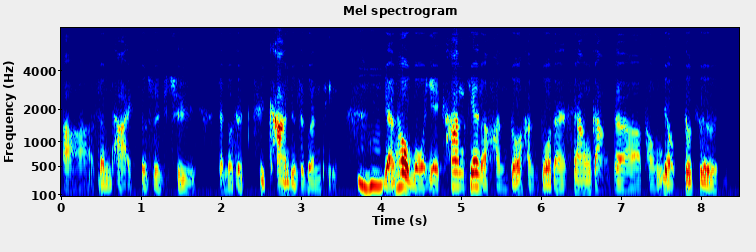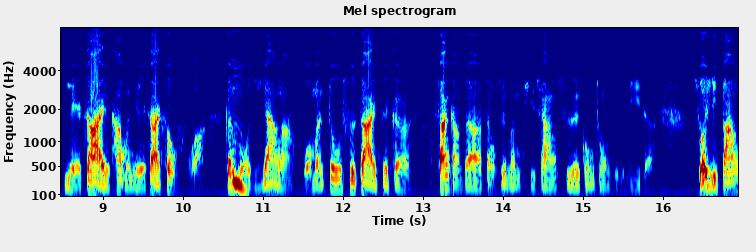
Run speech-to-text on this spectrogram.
啊生态，就是去怎么去去看这些问题。嗯然后我也看见了很多很多的香港的朋友，就是。也在，他们也在受苦啊，跟我一样啊，我们都是在这个香港的政治问题上是共同努力的，所以当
